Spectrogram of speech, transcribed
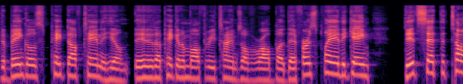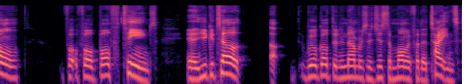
the Bengals picked off Tannehill. They ended up picking him all three times overall. But that first play of the game did set the tone for, for both teams. And you could tell, uh, we'll go through the numbers in just a moment for the Titans.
